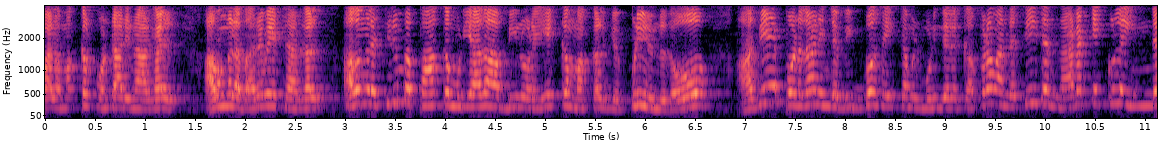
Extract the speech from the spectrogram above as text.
பல மக்கள் கொண்டாடினார்கள். அவங்கள வரவேற்றார்கள். அவங்கள திரும்ப பார்க்க முடியாதா அப்படின்னு ஒரு ஏக்கம் மக்களுக்கு எப்படி இருந்ததோ அதே போலதான் இந்த பிக் பாஸ் ஐ தமிழ் முடிந்ததுக்கு அப்புறம் அந்த சீசன் நடக்கைக்குள்ள இந்த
